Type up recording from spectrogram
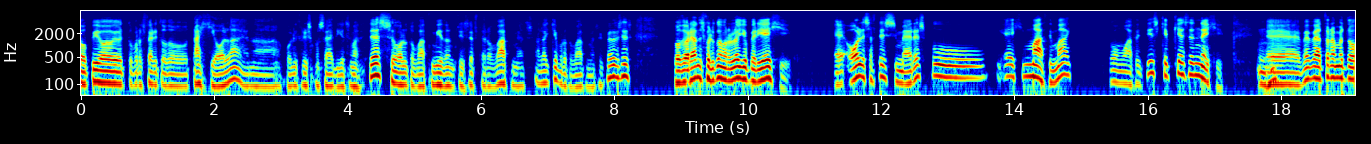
Το οποίο το προσφέρει το Τάχει Όλα, ένα πολύ χρήσιμο site για τους μαθητές, όλο το βαθμίδων της δευτεροβάθμιας αλλά και πρωτοβάθμιας εκπαίδευσης. Το δωρεάν σχολικό ημερολόγιο περιέχει ε, όλες αυτές τις ημέρες που έχει μάθημα ο μαθητής και ποιες δεν έχει. Μμμ. Ε, βέβαια τώρα με το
